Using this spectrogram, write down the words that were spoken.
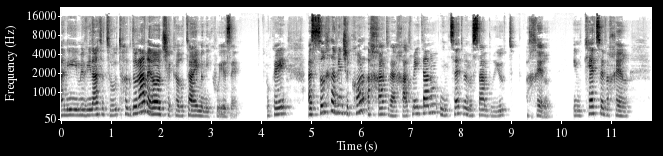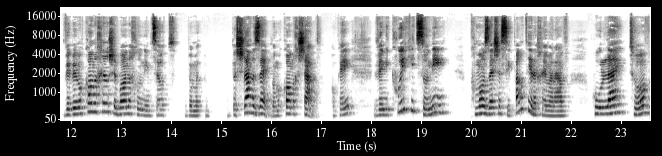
אני מבינה את הטעות הגדולה מאוד שקרתה עם הניקוי הזה, אוקיי? אז צריך להבין שכל אחת ואחת מאיתנו נמצאת במסע בריאות אחר, עם קצב אחר, ובמקום אחר שבו אנחנו נמצאות בשלב הזה, במקום עכשיו, אוקיי? וניקוי קיצוני, כמו זה שסיפרתי לכם עליו, הוא אולי טוב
